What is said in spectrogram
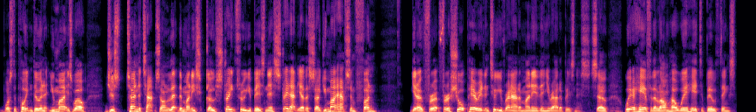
what's the point in doing it? You might as well just turn the taps on, let the money go straight through your business, straight out the other side. You might have some fun, you know, for a, for a short period until you've run out of money, then you're out of business. So we're here for the long haul. We're here to build things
